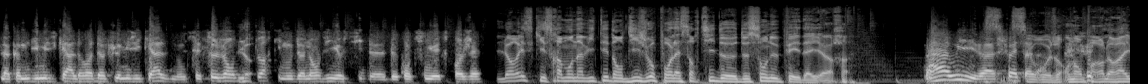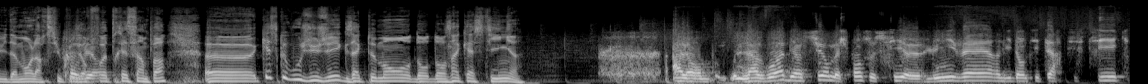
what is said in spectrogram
la comédie musicale Rodolphe le musical. Donc c'est ce genre d'histoire qui nous donne envie aussi de, de continuer ce projet. Loris qui sera mon invité dans 10 jours pour la sortie de, de son EP d'ailleurs. Ah oui, bah, chouette. On en parlera évidemment, on l'a reçu plusieurs bien. fois, très sympa. Euh, Qu'est-ce que vous jugez exactement dans, dans un casting? Alors la voix bien sûr, mais je pense aussi euh, l'univers, l'identité artistique,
